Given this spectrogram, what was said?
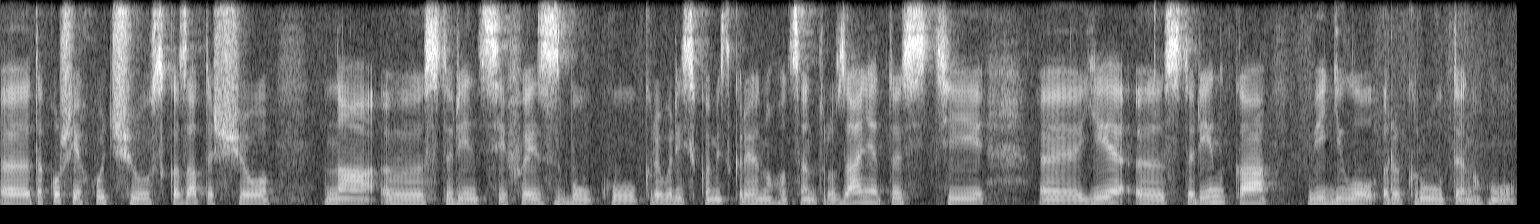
Е, Також я хочу сказати, що на е, сторінці Фейсбуку Криворізького міськрайонного центру зайнятості е, є е, сторінка відділу рекрутингу.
